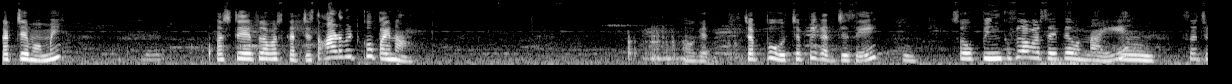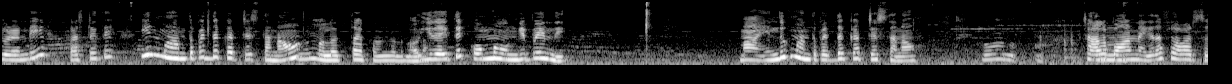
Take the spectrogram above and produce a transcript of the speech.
కట్ చేయి మమ్మీ. ఫస్ట్ ఏ ఫ్లవర్స్ కట్ చేస్తా? ఆడబెట్టుకో పైన. ఓకే. చెప్పు చెప్పి కట్ చేసేయి సో పింక్ ఫ్లవర్స్ అయితే ఉన్నాయి. సో చూడండి. ఫస్ట్ అయితే ఇది మా అంత పెద్ద కట్ చేస్తున్నావు ఇదైతే కొమ్మ వంగిపోయింది. మా ఎందుకు మా అంత పెద్ద కట్ చేస్తున్నావు చాలా బాగున్నాయి కదా ఫ్లవర్స్?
